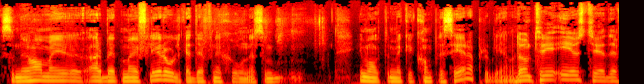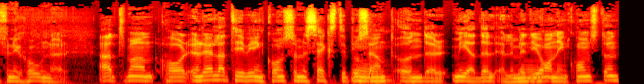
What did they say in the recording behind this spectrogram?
Så nu har man ju, arbetar man ju flera olika definitioner som i mångt och mycket komplicerar problemet. De tre, EUs tre definitioner. Att man har en relativ inkomst som är 60 procent Mm. under medel eller medianinkomsten.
